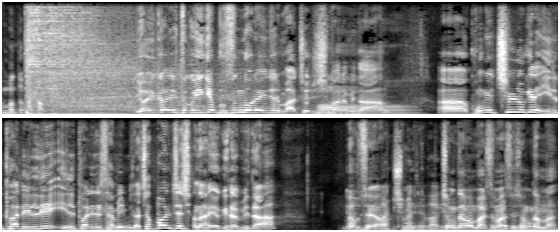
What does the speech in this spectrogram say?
한 번 더. 여기까지 듣고 이게 무슨 노래인지를 맞춰주시기 어. 바랍니다. 아, 02761-1812, 1813입니다. 첫 번째 전화 연결합니다. 여보세요. 맞추면 대박이다. 정답만 말씀하세요. 정답만.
